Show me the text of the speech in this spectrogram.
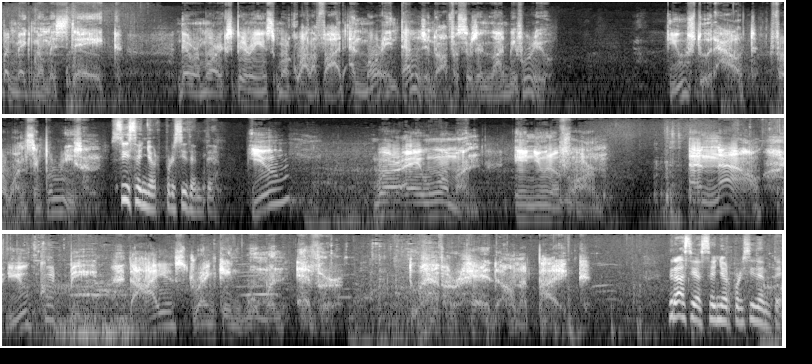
But make no mistake, there were more experienced, more qualified, and more intelligent officers in line before you. You stood out for one simple reason. Sí, señor Presidente. You were a woman in uniform. And now you could be the highest ranking woman ever to have her head on a pike. Gracias, señor Presidente.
